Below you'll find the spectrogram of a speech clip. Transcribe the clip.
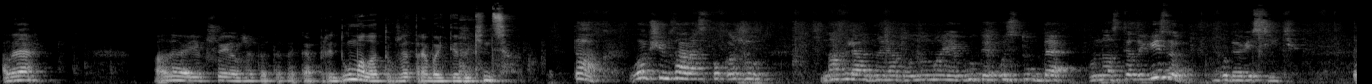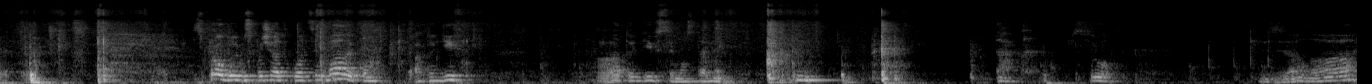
Але, але якщо я вже таке придумала, то вже треба йти до кінця. Так, в общем, зараз покажу наглядно, як воно має бути ось тут, де у нас телевізор буде висіти. Спробуємо спочатку оцим валиком, а тоді, а тоді всім остальним. Так, все. Взяла.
